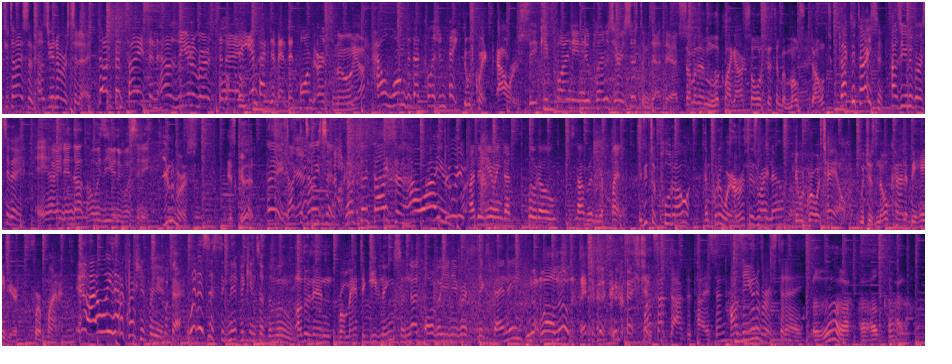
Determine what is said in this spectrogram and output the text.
Dr. Tyson, how's the universe today? Dr. Tyson, how's the universe today? The impact event that formed Earth's moon. Yeah. How long did that collision take? It was quick, hours. So you keep finding new planetary systems out there. Some of them look like our solar system, but most don't. Dr. Tyson, how's the universe today? Hey, how you doing, Doc? How is the university? Universe is good. Hey, Dr. Tyson. Dr. Tyson, how are you? I've been hearing that Pluto is not really a planet. If you took Pluto and put it where Earth is right now, it would grow a tail, which is no kind of behavior for a planet. You know, I always had a question for you. What's that? What is the significance of the moon? Other than romantic evenings? So not all of our universe is expanding? No, well, no, that's a good, good question. What's up, Dr. Tyson? How's the universe today? Uh, okay.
